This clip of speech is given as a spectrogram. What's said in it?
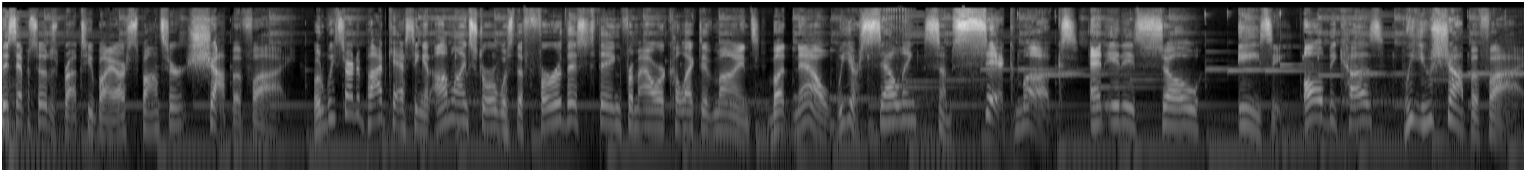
This episode is brought to you by our sponsor, Shopify. When we started podcasting, an online store was the furthest thing from our collective minds. But now we are selling some sick mugs. And it is so easy. All because we use Shopify.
